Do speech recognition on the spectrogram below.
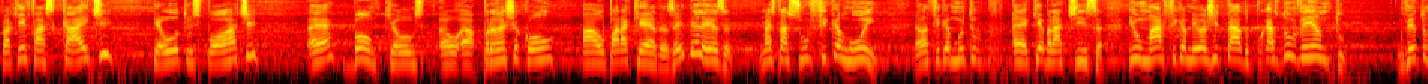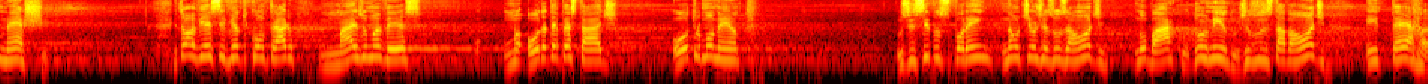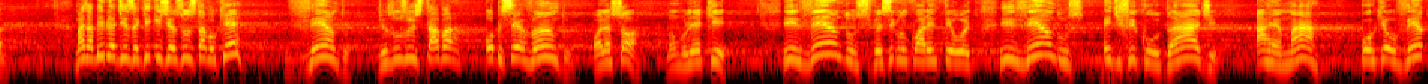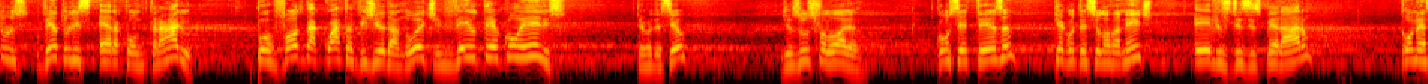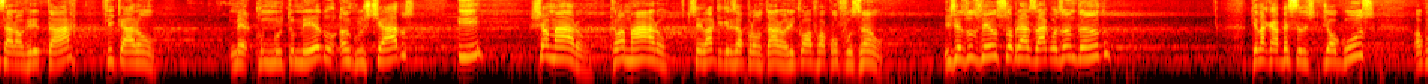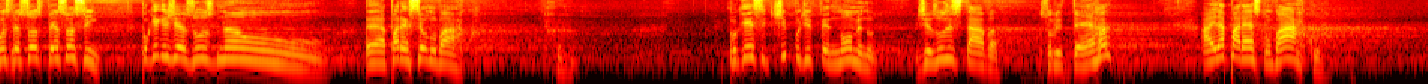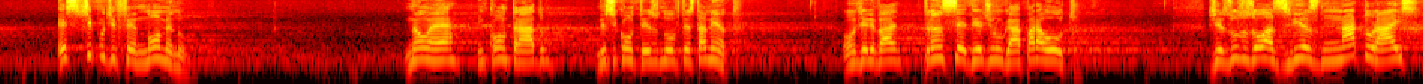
Para quem faz kite, que é outro esporte, é bom, que é, o, é a prancha com a, o paraquedas. Aí beleza, mas para surf fica ruim ela fica muito é, quebratiça. E o mar fica meio agitado por causa do vento. O vento mexe. Então havia esse vento contrário, mais uma vez, uma outra tempestade, outro momento. Os discípulos, porém, não tinham Jesus aonde? No barco, dormindo. Jesus estava onde? Em terra. Mas a Bíblia diz aqui que Jesus estava o quê? Vendo. Jesus o estava observando. Olha só, vamos ler aqui e vendo-os, versículo 48, e vendo-os em dificuldade a remar, porque o vento, vento lhes era contrário, por volta da quarta vigília da noite, veio ter com eles. O que aconteceu? Jesus falou: Olha, com certeza, o que aconteceu novamente? Eles desesperaram, começaram a gritar, ficaram com muito medo, angustiados e chamaram, clamaram, sei lá o que eles aprontaram ali, qual foi a confusão. E Jesus veio sobre as águas andando, que na cabeça de alguns, algumas pessoas pensam assim: por que, que Jesus não é, apareceu no barco? Porque esse tipo de fenômeno Jesus estava sobre terra, aí ele aparece no barco. Esse tipo de fenômeno não é encontrado nesse contexto do Novo Testamento, onde ele vai transcender de um lugar para outro. Jesus usou as vias naturais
